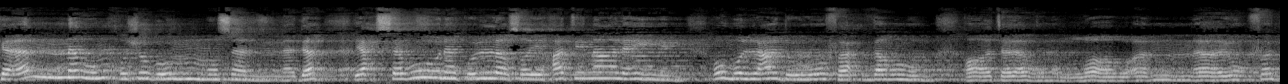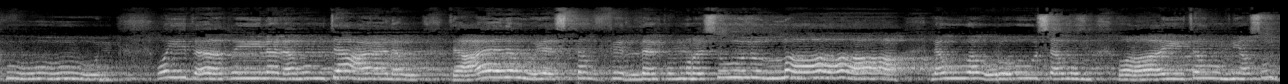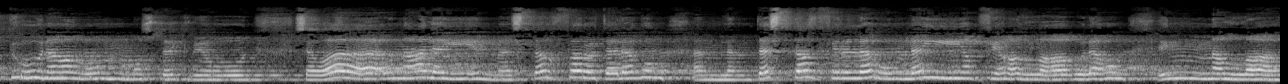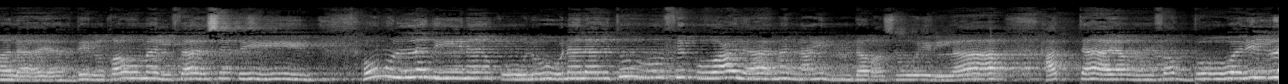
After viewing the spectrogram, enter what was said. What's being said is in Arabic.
كأنهم خشب مسندة يحسبون كل صيحة عليهم هم العدو فاحذرهم. قاتلهم الله أنا يؤفكون. وإذا قيل لهم تعالوا تعالوا يستغفر لكم رسول الله. رؤوسهم ورأيتهم يصدون وهم مستكبرون. سواء عليهم استغفرت لهم أم لم تستغفر لهم لن يغفر الله لهم. إن الله لا يهدي القوم الفاسقين. هم الذين يقولون لا تنفقوا على من عند رسول الله حتى ينفضوا ولله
